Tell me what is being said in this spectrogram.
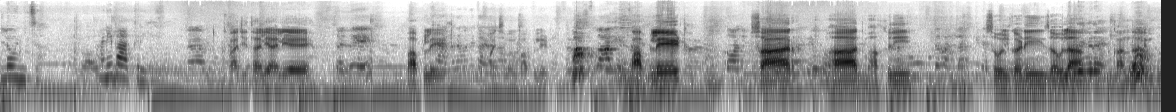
लोणचं आणि भाकरी. भाजी थाली आली आहे. पापलेट. पण पापलेट. पापलेट सार भात भाकरी सोलकढी जवला कांदा लिंबू.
